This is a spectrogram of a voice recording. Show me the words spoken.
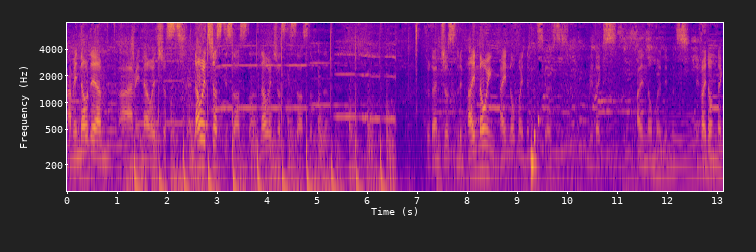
I mean, no, they're I mean, no, it's just no, it's just disaster. No, it's just disaster for them. But I'm just I knowing I know my limits, guys. Relax. I know my limits. If I don't lag,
